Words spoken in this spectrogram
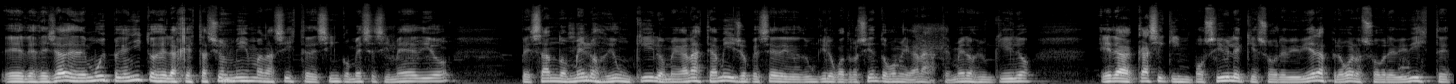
eh, desde ya, desde muy pequeñito, desde la gestación misma, naciste de cinco meses y medio, pesando menos de un kilo. Me ganaste a mí, yo pesé de, un kilo cuatrocientos, vos me ganaste menos de un kilo. Era casi que imposible que sobrevivieras, pero bueno, sobreviviste.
